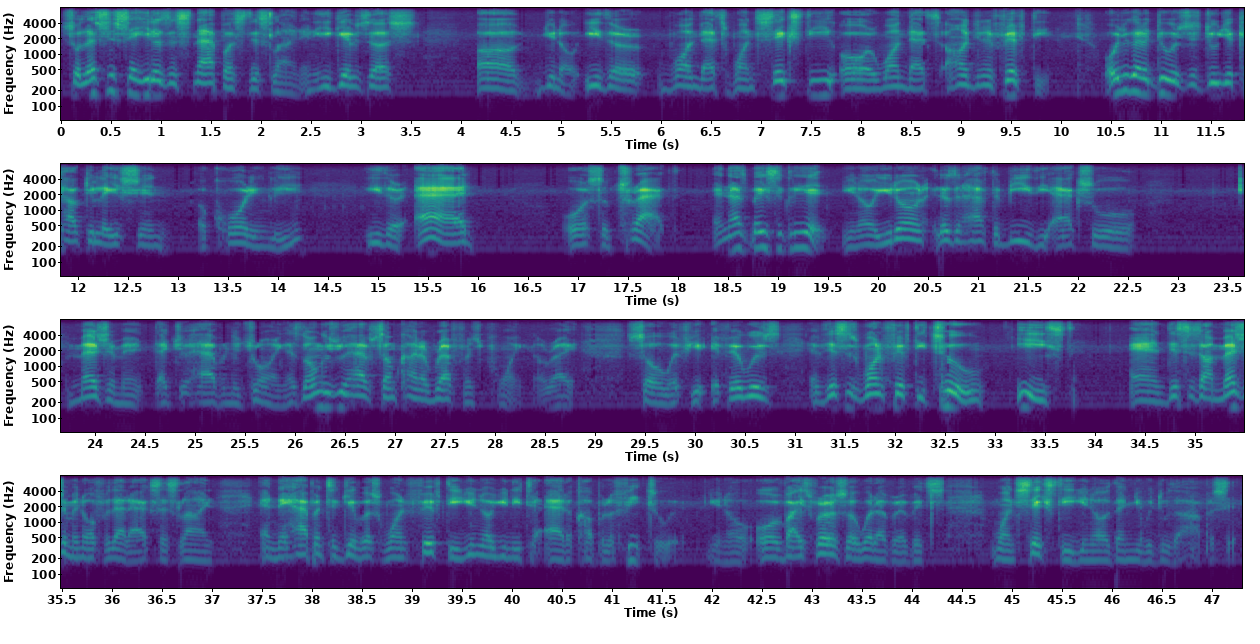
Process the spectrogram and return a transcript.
So let's just say he doesn't snap us this line and he gives us, uh, you know, either one that's 160 or one that's 150. All you got to do is just do your calculation accordingly either add or subtract. And that's basically it. You know, you don't it doesn't have to be the actual measurement that you have in the drawing as long as you have some kind of reference point, all right? So if you if it was if this is 152 east and this is our measurement off of that axis line and they happen to give us 150, you know you need to add a couple of feet to it you know, or vice versa, or whatever. If it's 160, you know, then you would do the opposite.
